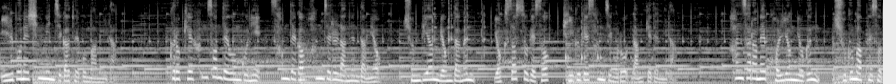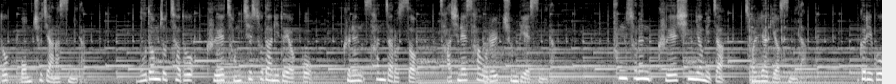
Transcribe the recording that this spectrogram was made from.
일본의 식민지가 되고 맙니다. 그렇게 흥선대원군이 3대가 황제를 낳는다며 준비한 명당은 역사 속에서 비극의 상징으로 남게 됩니다. 한 사람의 권력욕은 죽음 앞에서도 멈추지 않았습니다. 무덤조차도 그의 정치 수단이 되었고 그는 산자로서 자신의 사후를 준비했습니다. 풍수는 그의 신념이자 전략이었습니다. 그리고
